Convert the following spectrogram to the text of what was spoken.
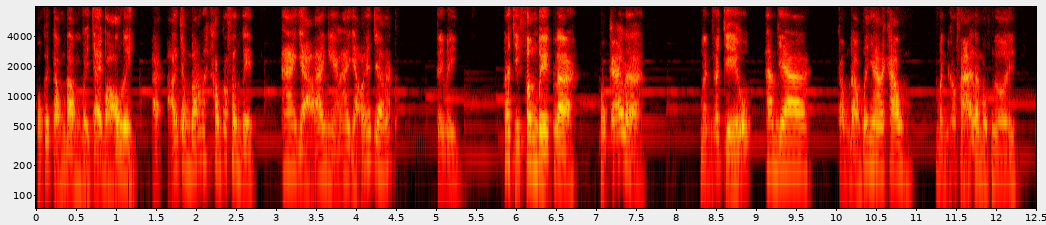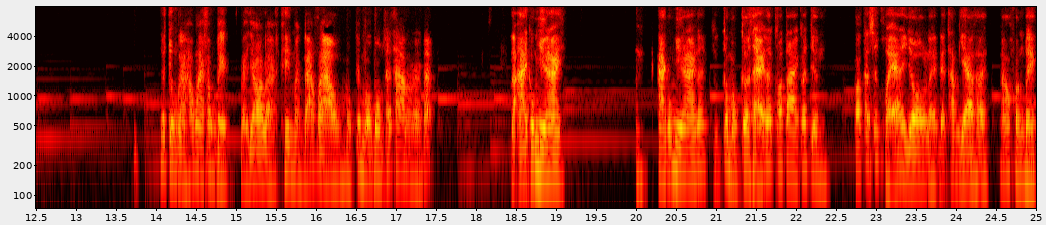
một cái cộng đồng về chạy bộ đi à, ở trong đó nó không có phân biệt ai giàu ai nghèo ai giỏi hết trơn á. Tại vì nó chỉ phân biệt là một cái là mình có chịu tham gia cộng đồng với nhau hay không, mình có phải là một người. Nói chung là không ai phân biệt là do là khi mình đã vào một cái bộ môn thể thao rồi đó, là ai cũng như ai. Ai cũng như ai đó có một cơ thể đó, có tay, có chân, có cái sức khỏe vô lại để tham gia thôi, nó phân biệt.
